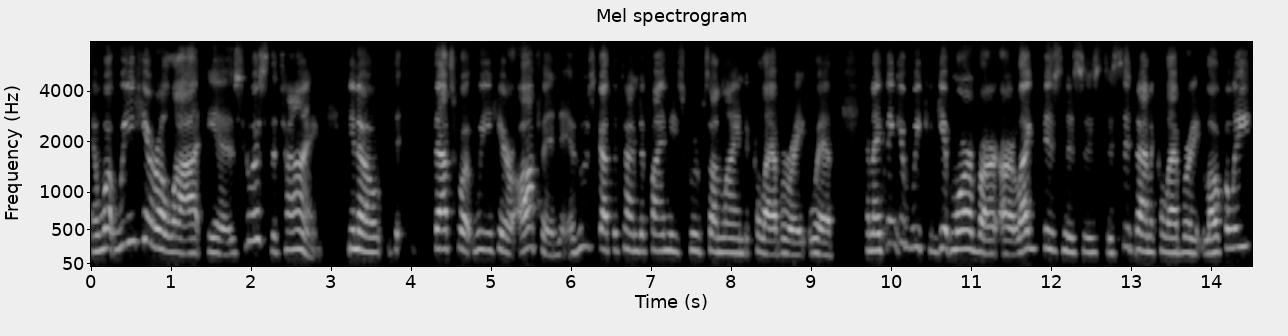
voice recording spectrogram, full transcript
And what we hear a lot is, who has the time? You know, that's what we hear often. Who's got the time to find these groups online to collaborate with? And I think if we could get more of our, our like businesses to sit down and collaborate locally,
